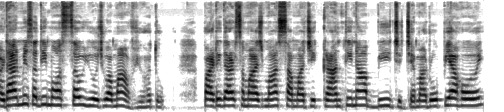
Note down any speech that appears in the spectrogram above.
અઢારમી સદી મહોત્સવ યોજવામાં આવ્યો હતો. પાટીદાર સમાજમાં સામાજિક ક્રાંતિના બીજ જેમાં રોપ્યા હોય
